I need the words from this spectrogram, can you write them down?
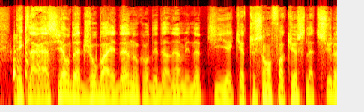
déclarations de Joe Biden au cours des dernières minutes qui, qui a tout son focus là-dessus. Là.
